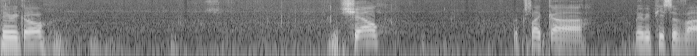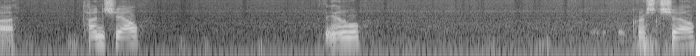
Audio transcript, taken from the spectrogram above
Here we go. Shell. Looks like uh, maybe a piece of uh, tun shell with the animal. Crushed shell.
